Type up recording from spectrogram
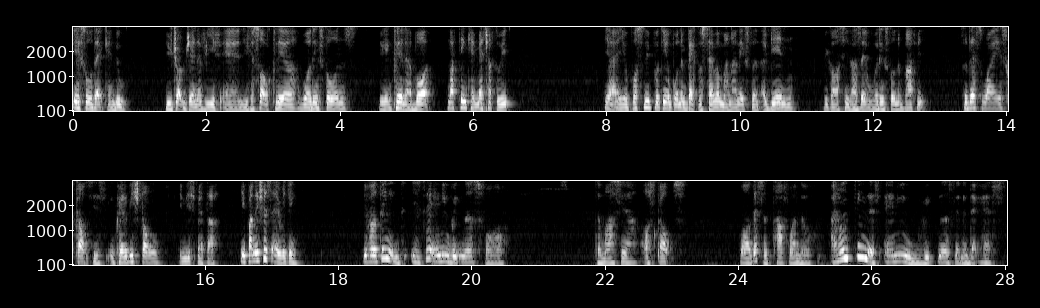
ASO deck can do. You drop Genevieve and you can sort of clear Wording Stones, you can clear their board, nothing can match up to it. Yeah, and you're possibly putting your opponent back to 7 mana next turn again because he doesn't have Wording Stone above it. So that's why Scouts is incredibly strong in this meta. It punishes everything. If I think, is there any weakness for the Demacia or Scouts? Wow, that's a tough one though. I don't think there's any weakness that the deck has.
